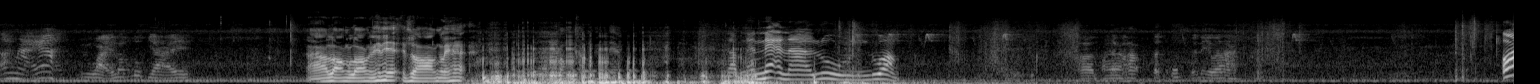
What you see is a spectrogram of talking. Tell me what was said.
ทางไหนอะ ไม่ไหวหรอกลูกใหญ่เอาลองลองนี่นี่ลองเลยฮะลองขับเนี่ยจับแน่ๆนะลูกมันร่วงเอาเอาครับตะครุบไว้นี่วะนะโอ้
